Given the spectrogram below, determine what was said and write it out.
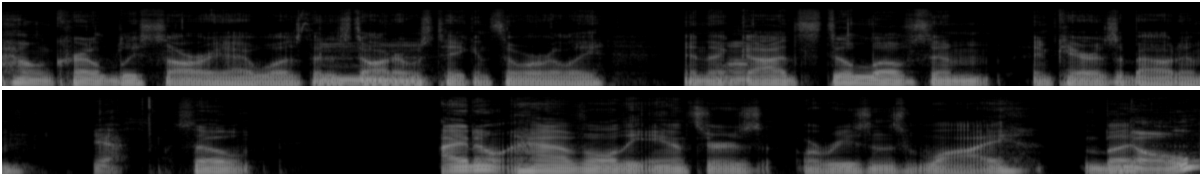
how incredibly sorry I was that his daughter Mm. was taken so early and that Wow. God still loves him and cares about him. Yes. So I don't have all the answers or reasons why, but no.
